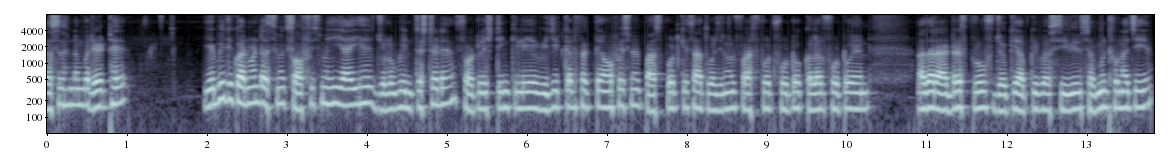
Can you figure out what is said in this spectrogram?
लाइसेंस नंबर एट है। ये भी रिक्वायरमेंट एसमेक्स ऑफ़िस में ही आई है। जो लोग भी इंटरेस्टेड हैं शॉर्ट लिस्टिंग के लिए विज़िट कर सकते हैं ऑफ़िस में। पासपोर्ट के साथ original passport photo colour photo and other address proof जो कि आपके पास सी सबमिट होना चाहिए।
